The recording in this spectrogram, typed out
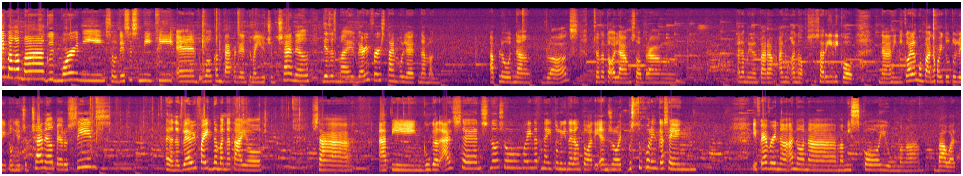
Hi mga ma! Good morning! So this is Nikki and welcome back again to my YouTube channel. This is my very first time ulit na mag-upload ng vlogs. Sa totoo lang, sobrang alam mo yun, parang anong-ano sa sarili ko na hindi ko alam kung paano ko itutuloy itong YouTube channel. Pero since, ayun, na-verified naman na tayo sa ating Google AdSense, no? So, why not na ituloy na lang to at i-enjoy. Gusto ko rin kasing if ever na, ano, na mamiss ko yung mga bawat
